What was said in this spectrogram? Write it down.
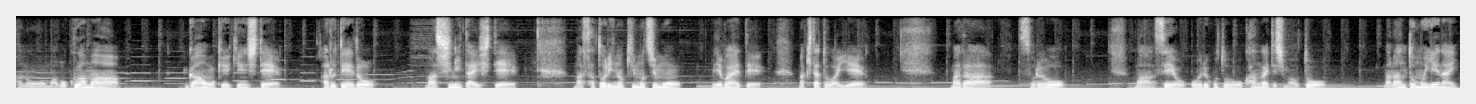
あの、まあ、僕はまあ、癌を経験して、ある程度、まあ、死に対して、まあ、悟りの気持ちも芽生えて、まあ、来たとはいえ、まだ、それを、まあ、生を終えることを考えてしまうと、まあ、なんとも言えない、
